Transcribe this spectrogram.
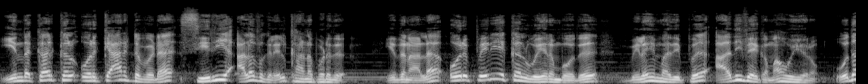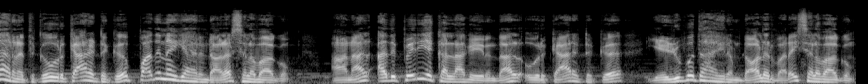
இந்த கற்கள் ஒரு கேரட்டை விட சிறிய அளவுகளில் காணப்படுது. இதனால ஒரு பெரிய கல் உயரும் போது விலை மதிப்பு அதிவேகமா உயரும். உதாரணத்துக்கு ஒரு கேரட்டுக்கு பதினையாயிரம் டாலர் செலவாகும். ஆனால் அது பெரிய கல்லாக இருந்தால் ஒரு கேரட்டுக்கு எழுபதாயிரம் டாலர் வரை செலவாகும்.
